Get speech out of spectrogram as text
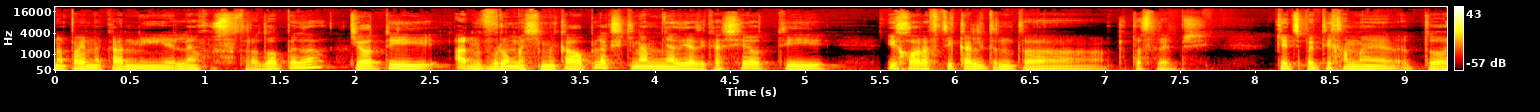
να πάει να κάνει ελέγχους στα στρατόπεδα και ότι αν βρούμε χημικά όπλα ξεκινάμε μια διαδικασία ότι η χώρα αυτή καλείται να τα καταστρέψει. Και έτσι πετύχαμε το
